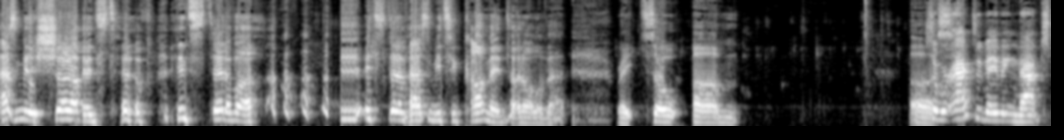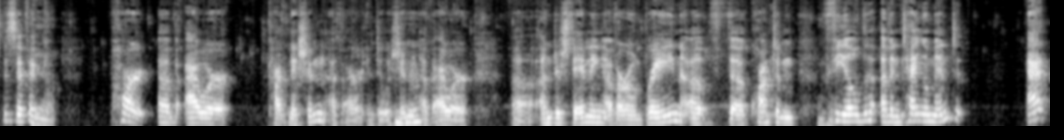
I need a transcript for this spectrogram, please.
ask me to shut up instead of instead of uh, instead of asking me to comment on all of that. Right. So um uh, so we're activating that specific yeah. part of our cognition, of our intuition, mm-hmm. of our uh, understanding of our own brain, of the quantum mm-hmm. field of entanglement at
